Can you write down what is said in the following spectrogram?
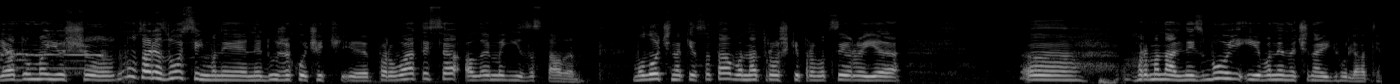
Я думаю, що ну, зараз осінь вони не дуже хочуть е, паруватися, але ми її заставимо. Молочна кислота вона трошки провоцирує е, гормональний збой і вони починають гуляти.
